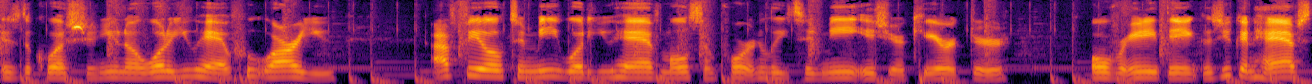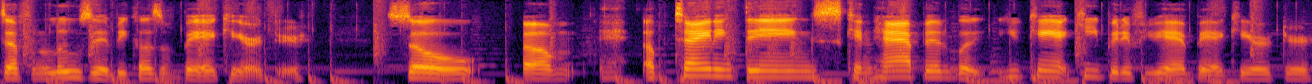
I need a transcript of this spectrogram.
is the question. You know, what do you have? Who are you? I feel to me, what do you have most importantly to me is your character over anything because you can have stuff and lose it because of bad character. So, um, obtaining things can happen, but you can't keep it if you have bad character.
